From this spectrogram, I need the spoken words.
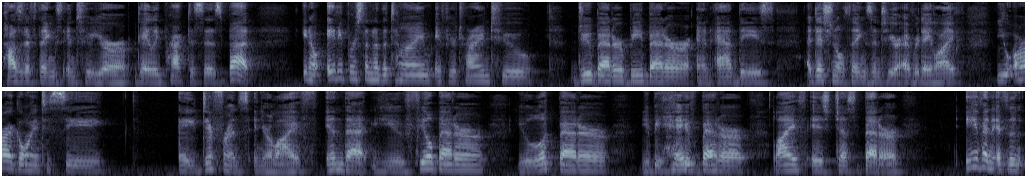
positive things into your daily practices. But you know 80% of the time if you're trying to do better be better and add these additional things into your everyday life you are going to see a difference in your life in that you feel better you look better you behave better life is just better even if the,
